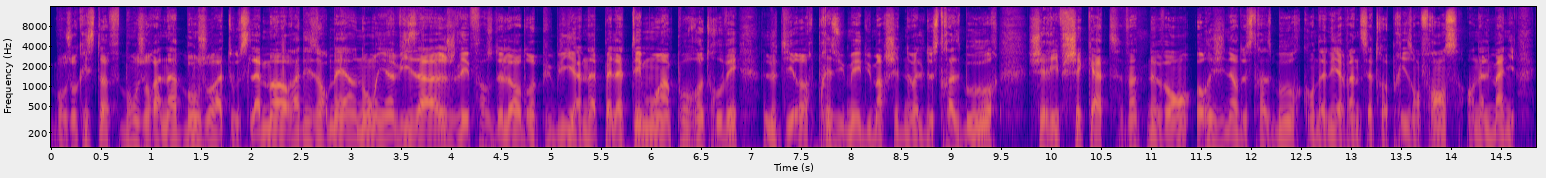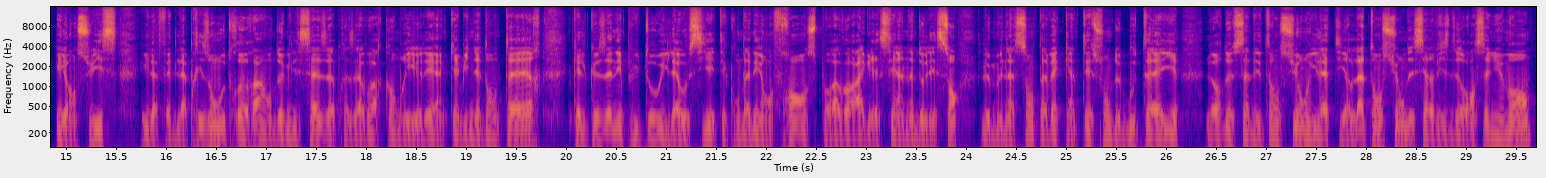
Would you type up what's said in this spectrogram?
Bonjour Christophe, bonjour Anna, bonjour à tous. La mort a désormais un nom et un visage. Les forces de l'ordre publient un appel à témoins pour retrouver le tireur présumé du marché de Noël de Strasbourg. Shérif Shekat, 29 ans, originaire de Strasbourg, condamné à 27 reprises en France, en Allemagne et en Suisse. Il a fait de la prison outre-Rhin en 2016 après avoir cambriolé un cabinet dentaire. Quelques années plus tôt, il a aussi été condamné en France pour avoir agressé un adolescent, le menaçant avec un tesson de bouteille. Lors de sa détention, il attire l'attention des services de renseignement.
